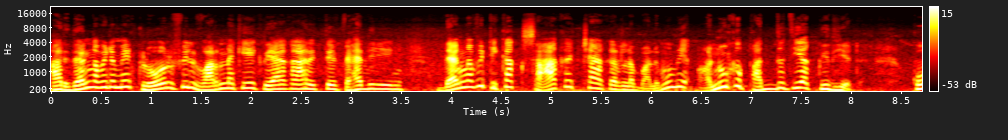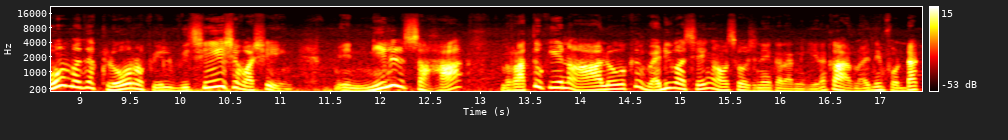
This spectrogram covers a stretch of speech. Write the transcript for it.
හරි දැන් අපිට මේ කලෝර්ෆිල් වර්ණකයේ ක්‍රියාකාරිත්තය පැහැදිලීන දැන් අපි ටිකක් සාකච්ඡා කරලා බලමු මේ අනුක පද්ධතියක් විදිහට. කොහොමද කලෝරොෆිල් විශේෂ වශයෙන් මේ නිල් සහ රතු කියන ආලෝක වැඩි වශයෙන් අවශෝෂණය කරන්න කියන කාරණ ඉතින් ෆොඩ්ඩක්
